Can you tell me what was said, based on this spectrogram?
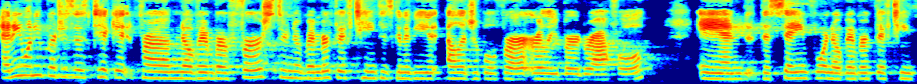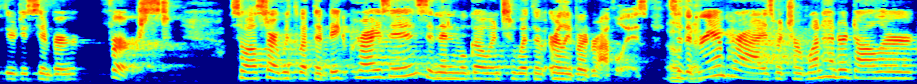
anyone who purchases a ticket from November 1st through November 15th is going to be eligible for our early bird raffle. And the same for November 15th through December 1st. So I'll start with what the big prize is, and then we'll go into what the early bird raffle is. So the grand prize, which are $100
